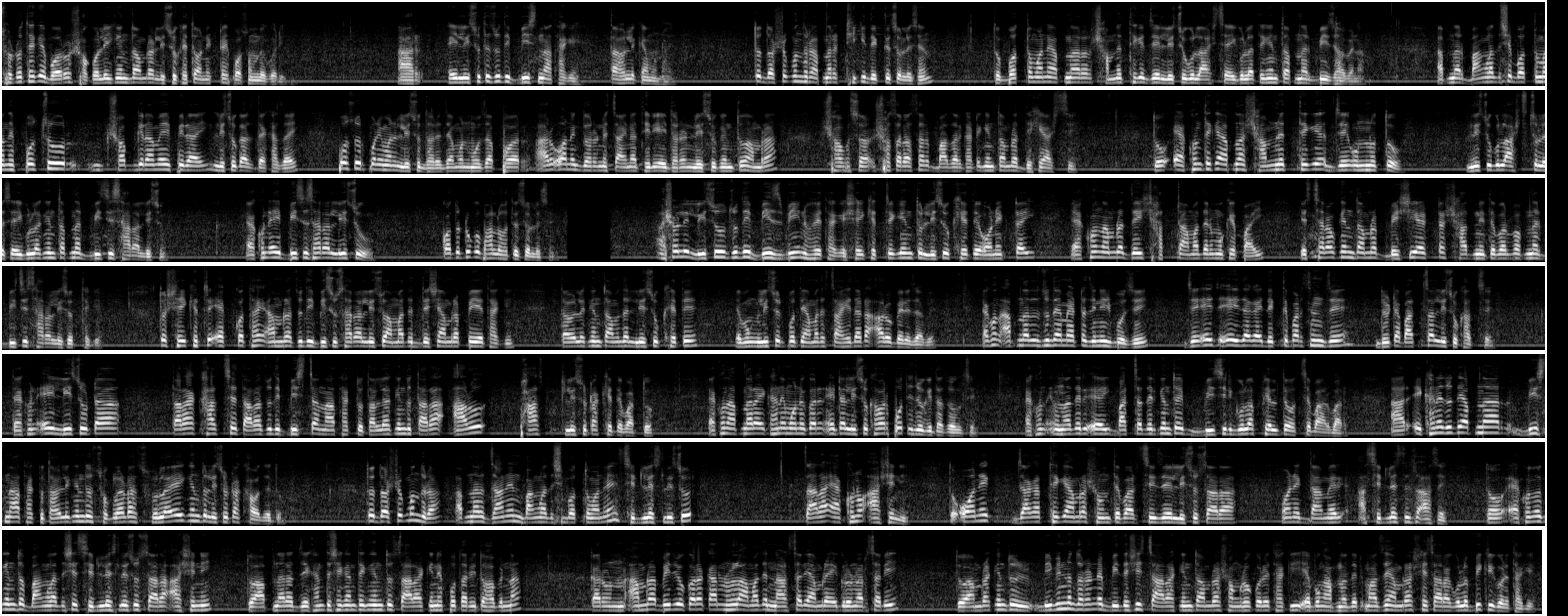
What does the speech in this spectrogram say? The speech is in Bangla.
ছোট থেকে বড় সকলেই কিন্তু আমরা লিচু খেতে অনেকটাই পছন্দ করি। আর এই লিচুতে যদি বীজ না থাকে, তাহলে কেমন হয়? তো দর্শক বন্ধুরা, আপনারা ঠিকই দেখতে চলেছেন। তো বর্তমানে আপনার সামনের থেকে যে লিচুগুলো আসছে, এইগুলাতে কিন্তু আপনার বীজ হবে না। আপনার বাংলাদেশে বর্তমানে প্রচুর, সব গ্রামে প্রায় লিচু গাছ দেখা যায়। প্রচুর পরিমাণে লিচু ধরে, যেমন মুজাফর আরও অনেক ধরনের চায়না থিরি, এই ধরনের লিচু কিন্তু আমরা সচরাচর বাজারঘাটে কিন্তু আমরা দেখে আসছি। তো এখন থেকে আপনার সামনের থেকে যে উন্নত লিচুগুলো আসতে চলেছে, এইগুলো কিন্তু আপনার বিচি ছাড়া লিচু। এখন এই বিচি ছাড়া লিচু কতটুকু ভালো হতে চলেছে? আসলে লিচু যদি বীজবিহীন হয়ে থাকে, সেই ক্ষেত্রে কিন্তু লিচু খেতে অনেকটাই এখন আমরা যেই স্বাদটা আমাদের মুখে পাই, এছাড়াও কিন্তু আমরা বেশি একটা স্বাদ নিতে পারব আপনার বিচি ছাড়া লিচুর থেকে। তো সেই ক্ষেত্রে এক কথায় আমরা যদি বিচু ছাড়া লিচু আমাদের দেশে আমরা পেয়ে থাকি, তাহলে কিন্তু আমাদের লিচু খেতে এবং লিচুর প্রতি আমাদের চাহিদাটা আরও বেড়ে যাবে। এখন আপনাদের যদি আমি একটা জিনিস বুঝি যে এই যে এই জায়গায় দেখতে পাচ্ছেন যে দুইটা বাচ্চা লিচু খাচ্ছে। তো এখন এই লিচুটা তারা খাচ্ছে, তারা যদি বীজটা না থাকতো তাহলে কিন্তু তারা আরও ফার্স্ট লিচুটা খেতে পারতো। এখন আপনারা এখানে মনে করেন এটা লিচু খাওয়ার প্রতিযোগিতা চলছে। এখন ওনাদের এই বাচ্চাদের কিন্তু এই বিচিরগুলো ফেলতে হচ্ছে বারবার। আর এখানে যদি আপনার বীজ না থাকতো তাহলে কিন্তু ছোকলাটা ছোলায় কিন্তু লিচুটা খাওয়া যেত। তো দর্শক বন্ধুরা, আপনারা জানেন বাংলাদেশে বর্তমানে সিডলেস লিচুর চারা এখনও আসেনি। তো অনেক জায়গার থেকে আমরা শুনতে পারছি যে লিচু চারা অনেক দামের সিডলেস লিচু আছে। তো এখনও কিন্তু বাংলাদেশে সিডলেস লিচু চারা আসেনি। তো আপনারা যেখান থেকে সেখান থেকে কিন্তু চারা কিনে প্রতারিত হবেন না। কারণ আমরা ভিডিও করার কারণ হলো আমাদের নার্সারি, আমরা এগ্রো নার্সারি। তো আমরা কিন্তু বিভিন্ন ধরনের বিদেশি চারা কিন্তু আমরা সংগ্রহ করে থাকি এবং আপনাদের মাঝে আমরা সেই চারাগুলো বিক্রি করে থাকি।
